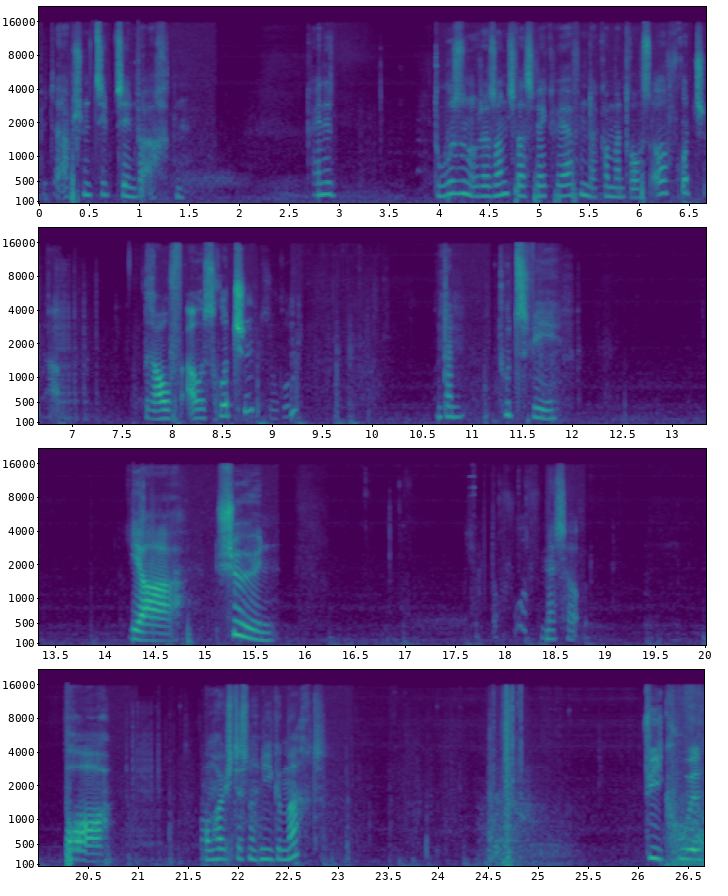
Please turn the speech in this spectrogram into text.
Bitte Abschnitt 17 beachten. Keine Dosen oder sonst was wegwerfen. Da kann man drauf aufrutschen. Drauf ausrutschen. So rum. Und dann tut's weh. Ja, schön. Ich hab doch Wurfmesser. Boah. Warum habe ich das noch nie gemacht? Wie cool.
